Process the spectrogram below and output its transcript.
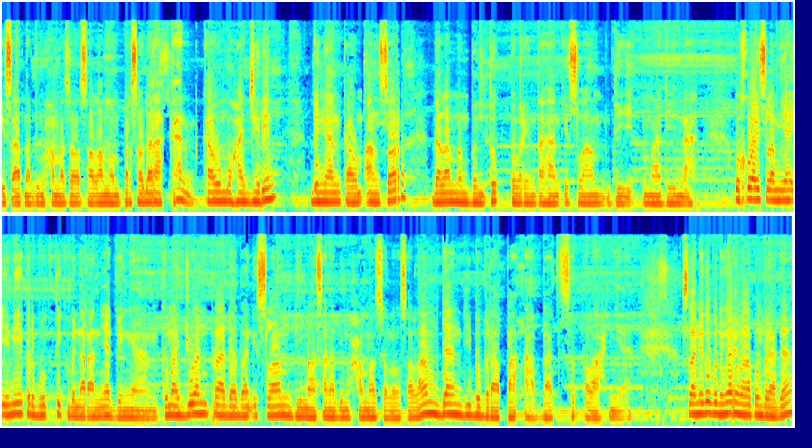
di saat Nabi Muhammad SAW mempersaudarakan kaum muhajirin dengan kaum ansor dalam membentuk pemerintahan Islam di Madinah. Ukhuwah Islamiyah ini terbukti kebenarannya dengan kemajuan peradaban Islam di masa Nabi Muhammad SAW dan di beberapa abad setelahnya. Selain itu pendengar di mana pun berada,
